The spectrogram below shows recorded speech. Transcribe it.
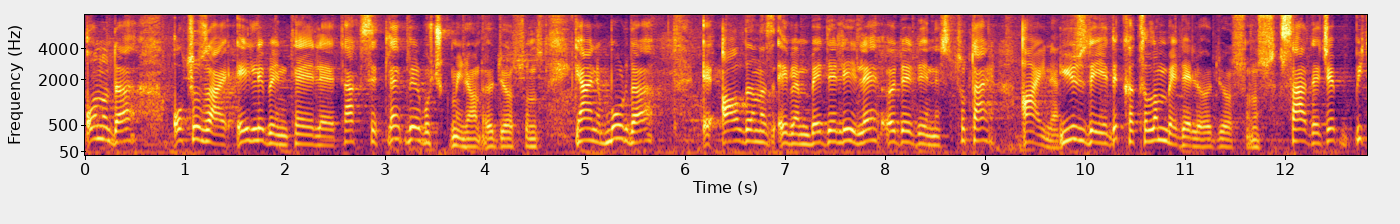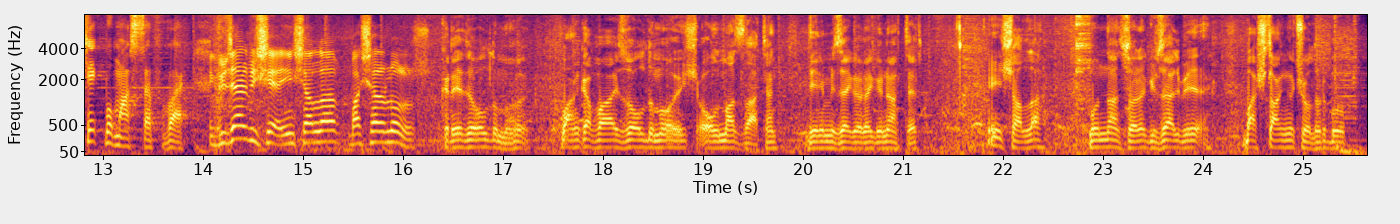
Onu da 30 ay 50 bin TL taksitle 1,5 milyon ödüyorsunuz. Yani burada e, aldığınız evin bedeliyle ödediğiniz tutar aynı. %7 katılım bedeli ödüyorsunuz. Sadece bir tek bu masrafı var. Güzel bir şey. İnşallah başarılı olur. Kredi oldu mu, banka faizi oldu mu o iş olmaz zaten. Dinimize göre günahtır. İnşallah bundan sonra güzel bir başlangıç olur bu.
